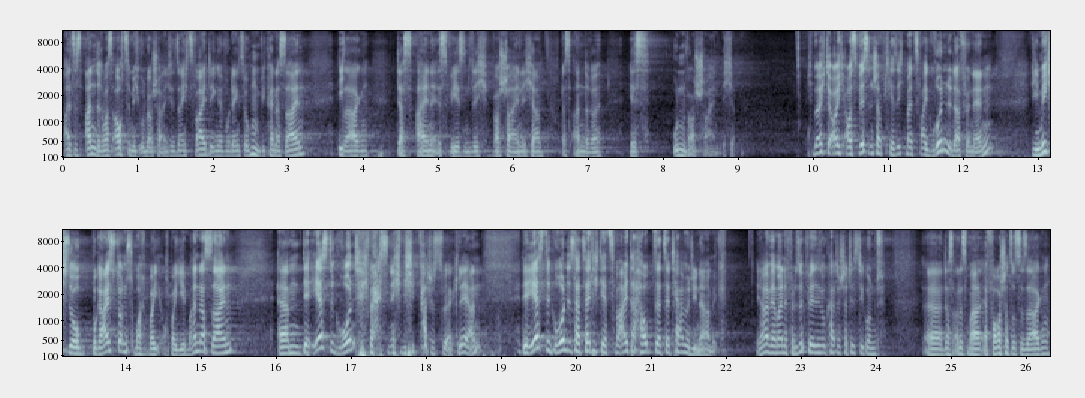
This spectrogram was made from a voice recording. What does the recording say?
als das andere, was auch ziemlich unwahrscheinlich ist. Das sind eigentlich zwei Dinge, wo du denkst, hm, wie kann das sein? Ich sagen, das eine ist wesentlich wahrscheinlicher, das andere ist unwahrscheinlicher. Ich möchte euch aus wissenschaftlicher Sicht mal zwei Gründe dafür nennen, die mich so begeistern, das mag auch bei jedem anders sein. Ähm, der erste Grund, ich weiß nicht, wie falsch es zu erklären, der erste Grund ist tatsächlich der zweite Hauptsatz der Thermodynamik. Ja, wer meine Physikvorlesung hatte, Statistik und das alles mal erforscht hat sozusagen.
